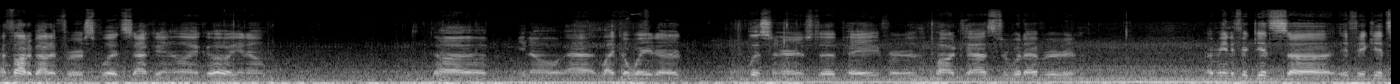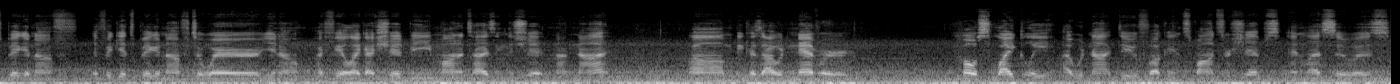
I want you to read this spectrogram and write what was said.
I thought about it for a split second, like, oh, you know, uh, know, like a way to listeners to pay for the podcast or whatever, and I mean, if it gets uh, if it gets big enough, if it gets big enough to where you know I feel like I should be monetizing the shit and I'm not, um, because I would never, most likely, I would not do fucking sponsorships unless it was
